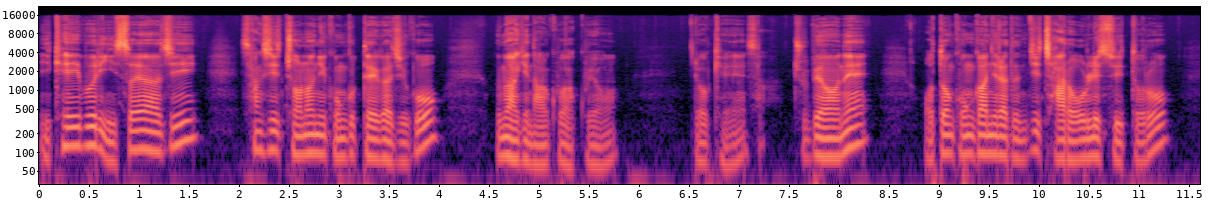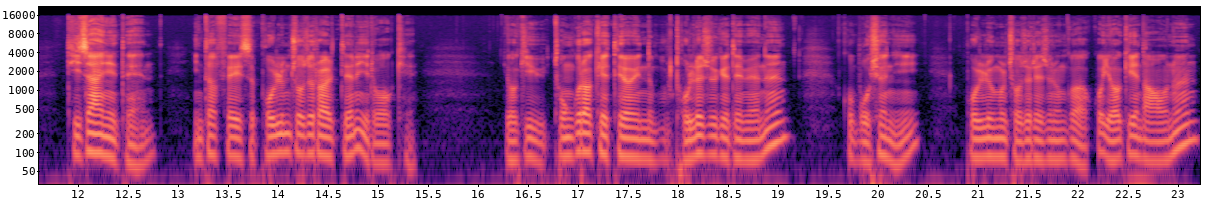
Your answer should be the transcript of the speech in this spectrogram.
이 케이블이 있어야지 상시 전원이 공급돼 가지고 음악이 나올 것 같고요. 이렇게 주변에 어떤 공간이라든지 잘 어울릴 수 있도록 디자인이 된 인터페이스 볼륨 조절할 때는 이렇게 여기 동그랗게 되어 있는 부분 돌려주게 되면은 그 모션이 볼륨을 조절해 주는 것 같고 여기에 나오는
